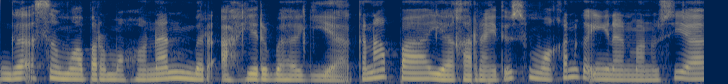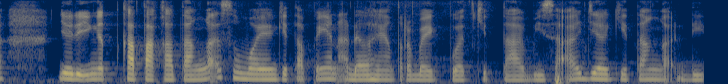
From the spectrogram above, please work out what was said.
nggak semua permohonan berakhir bahagia. Kenapa? Ya karena itu semua kan keinginan manusia. Jadi ingat kata-kata nggak semua yang kita pengen adalah yang terbaik buat kita. Bisa aja kita nggak di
